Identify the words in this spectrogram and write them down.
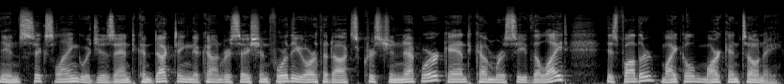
in six languages. And conducting the conversation for the Orthodox Christian Network and Come Receive the Light is Father Michael Marcantoni.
